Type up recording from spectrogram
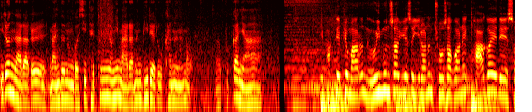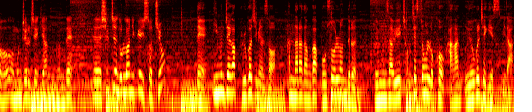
이런 나라를 만드는 것이 대통령이 말하는 미래로 가는 어, 국가냐. 이 박 대표 말은 의문사 위에서 일하는 조사관의 과거에 대해서 문제를 제기하는 건데 에, 실제 논란이 꽤 있었죠? 네, 이 문제가 불거지면서 한나라당과 보수 언론들은 의문사위의 정체성을 놓고 강한 의혹을 제기했습니다.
